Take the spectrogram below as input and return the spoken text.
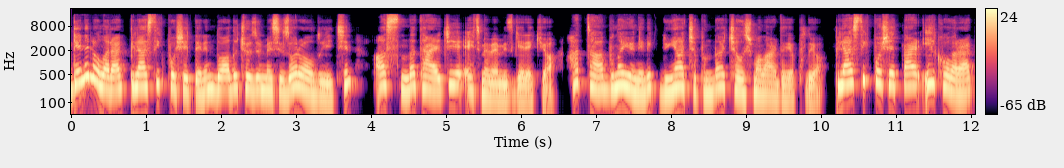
Genel olarak plastik poşetlerin doğada çözülmesi zor olduğu için aslında tercih etmememiz gerekiyor. Hatta buna yönelik dünya çapında çalışmalar da yapılıyor. Plastik poşetler ilk olarak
